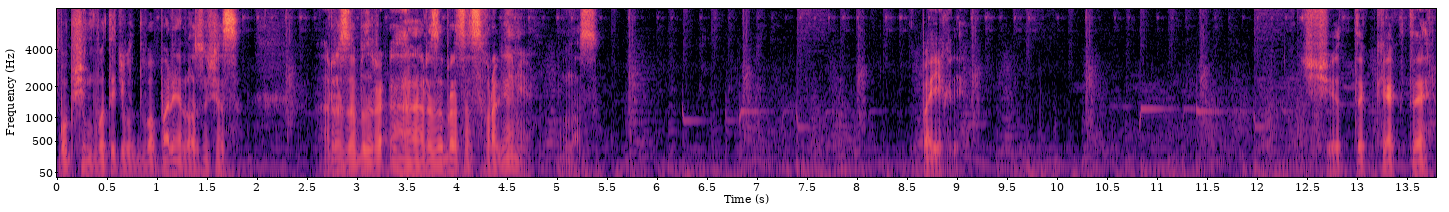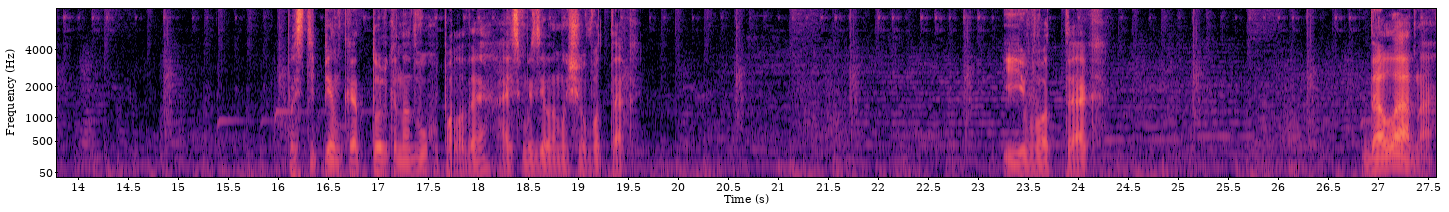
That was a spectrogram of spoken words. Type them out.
В общем, вот эти вот два парня должны сейчас разобра... А, разобраться с врагами у нас. Поехали. Че-то как-то Постепенка только на двух упала, да? А если мы сделаем еще вот так? И вот так. Да ладно.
